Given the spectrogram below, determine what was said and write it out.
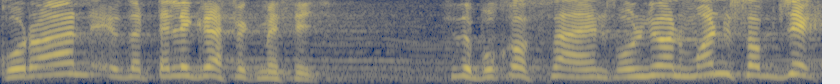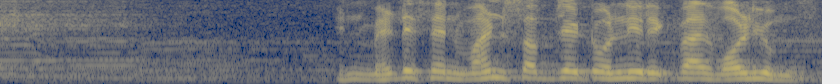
Quran is a telegraphic message. See, the book of science only on one subject. In medicine, one subject only requires volumes.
